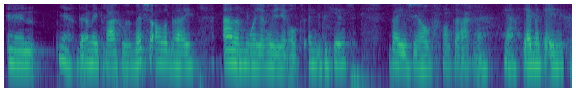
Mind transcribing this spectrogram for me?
En ja, daarmee dragen we met z'n allen bij aan een mooiere wereld. En die begint bij jezelf. Want daar, uh, ja, jij bent de enige,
